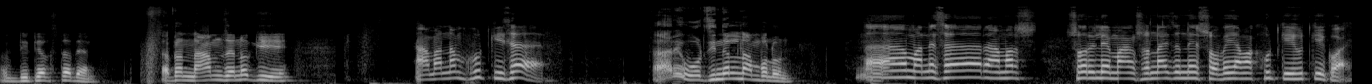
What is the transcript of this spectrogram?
ডিটেলসটা দেন। আপনার নাম যেন কি? আমার নাম হুটকি স্যার। আরে অরিজিনাল নাম বলুন। না মানে স্যার আমার শরীরে মাংস নাই জন্য সবাই আমার হুটকি হুটকি কয়।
